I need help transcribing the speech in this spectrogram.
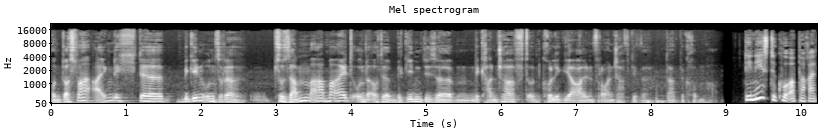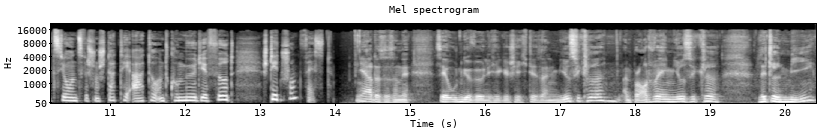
und das war eigentlich der Beginn unserer Zusammenarbeit und auch der Beginn dieser Bekanntschaft und kollegialen Freundschaft, die wir da bekommen haben. Die nächste Kooperation zwischen Stadttheater und Komödie Fürth steht schon fest. Ja, das ist eine sehr ungewöhnliche Geschichte. Es ist ein Musical, ein Broadway-Musical, Little Me,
